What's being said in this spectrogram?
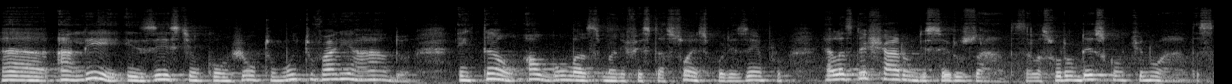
Ah, ali existe um conjunto muito variado. Então, algumas manifestações, por exemplo, elas deixaram de ser usadas, elas foram descontinuadas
